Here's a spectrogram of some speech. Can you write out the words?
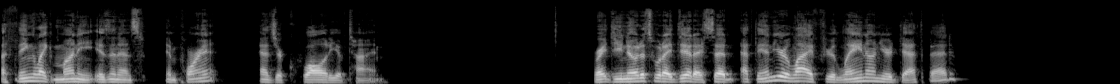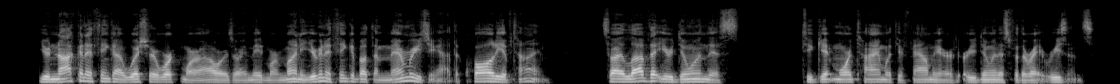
a thing like money isn't as important as your quality of time. Right? Do you notice what I did? I said at the end of your life, you're laying on your deathbed you're not going to think, I wish I worked more hours or I made more money. You're going to think about the memories you had, the quality of time. So I love that you're doing this to get more time with your family or, or you're doing this for the right reasons.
